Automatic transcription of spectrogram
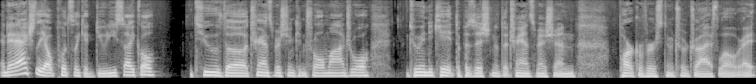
And it actually outputs like a duty cycle to the transmission control module to indicate the position of the transmission, park reverse neutral drive low, right?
